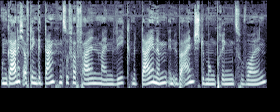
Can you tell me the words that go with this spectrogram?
um gar nicht auf den Gedanken zu verfallen, meinen Weg mit deinem in Übereinstimmung bringen zu wollen,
